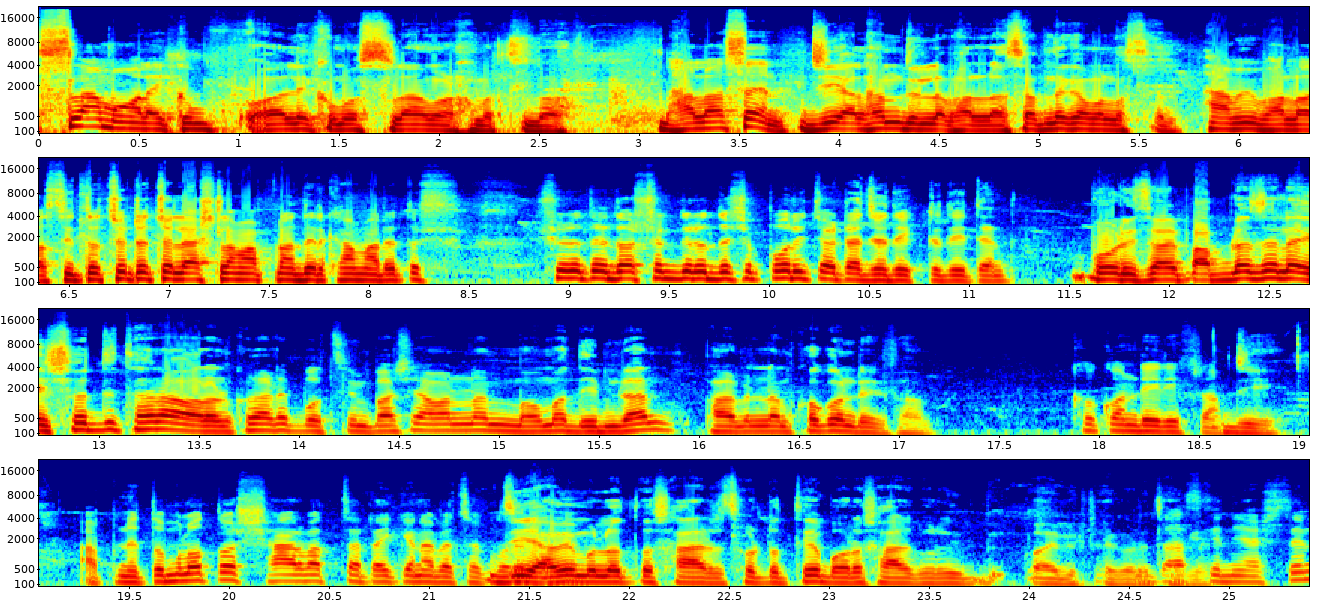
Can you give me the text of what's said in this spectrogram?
আসসালামু আলাইকুম। ওয়ালাইকুম আসসালাম রহমতুল্লাহ। ভালো আছেন? জি আলহামদুলিল্লাহ ভালো আছে। আপনি কেমন আছেন? আমি ভালো আছি। তো ছুটে চলে আসলাম আপনাদের খামারে। তো শুরুতে দর্শকদের উদ্দেশ্যে পরিচয়টা যদি একটু দিতেন। পরিচয় পাবনা জেলা ঈশ্বরদী থানা অরণখোলাটের পশ্চিম পাশে। আমার নাম মোহাম্মদ ইমরান ফার্মের নাম Khokon dairy farm. Khokon dairy farm. জি। আপনি তো মূলত সার বাচ্চাটাই কেনা বেচা জি আমি মূলত সার ছোট থেকে বড় সার গরু ক্রয় বিক্রয় করে আজকে নিয়ে আসছেন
